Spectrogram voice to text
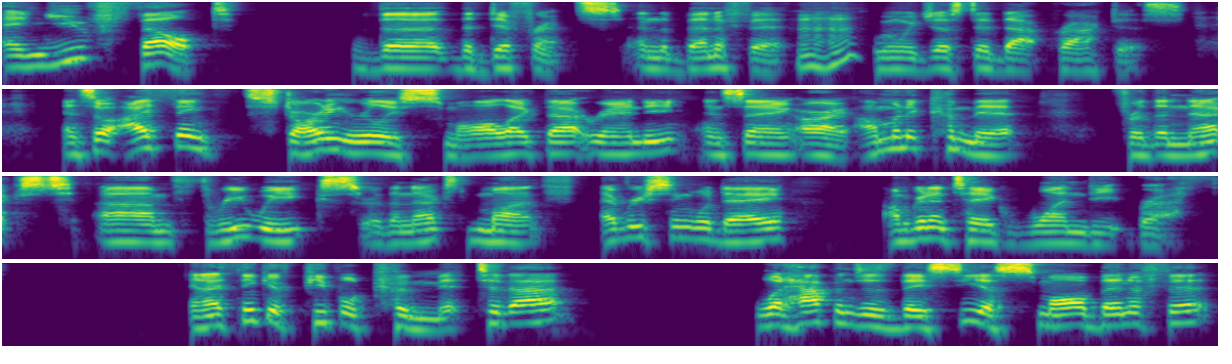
And you felt the the difference and the benefit mm-hmm. when we just did that practice. And so I think starting really small like that, Randy, and saying, all right, I'm going to commit for the next um, three weeks or the next month, every single day, I'm going to take one deep breath. And I think if people commit to that, what happens is they see a small benefit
